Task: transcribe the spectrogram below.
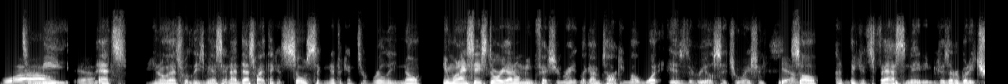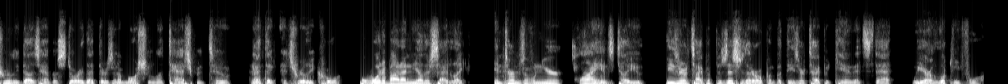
Wow. To me, yeah. that's you know that's what leads me to say, and I, that's why I think it's so significant to really know. And when I say story, I don't mean fiction, right? Like I'm talking about what is the real situation. Yeah. So I think it's fascinating because everybody truly does have a story that there's an emotional attachment to, and I think it's really cool. But what about on the other side, like in terms of when your clients tell you these are the type of positions that are open, but these are type of candidates that we are looking for?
